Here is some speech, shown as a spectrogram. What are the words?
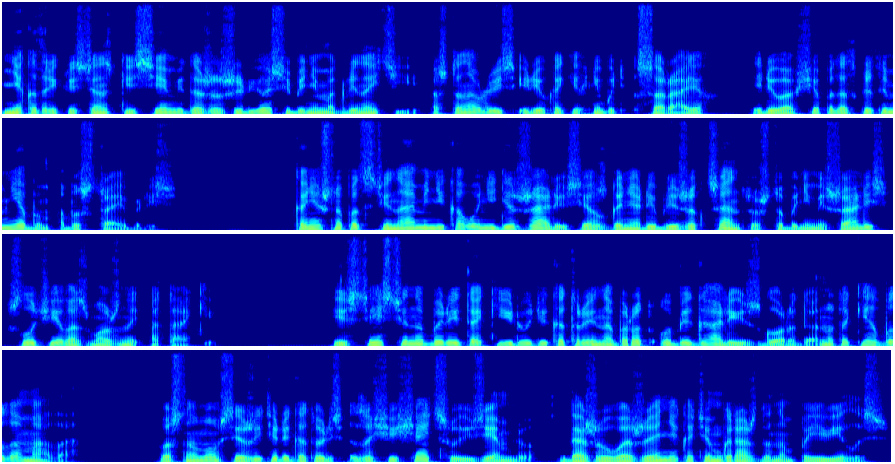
Некоторые крестьянские семьи даже жилье себе не могли найти, останавливались или в каких-нибудь сараях, или вообще под открытым небом обустраивались. Конечно, под стенами никого не держали, всех сгоняли ближе к центру, чтобы не мешались в случае возможной атаки. Естественно, были и такие люди, которые, наоборот, убегали из города, но таких было мало. В основном все жители готовились защищать свою землю. Даже уважение к этим гражданам появилось.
